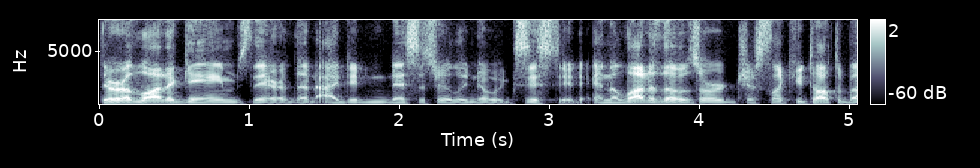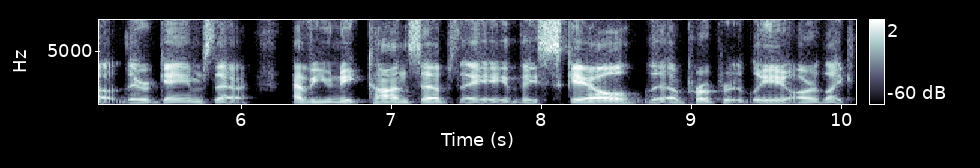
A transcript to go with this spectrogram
there are a lot of games there that I didn't necessarily know existed. And a lot of those are just like you talked about. They're games that have a unique concept, they they scale appropriately or like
